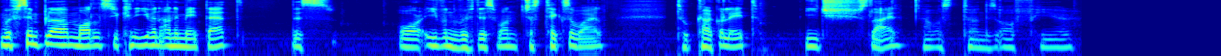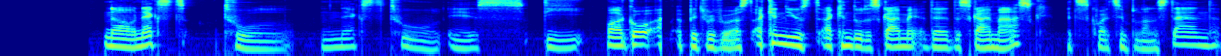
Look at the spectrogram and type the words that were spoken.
With simpler models, you can even animate that. This or even with this one, just takes a while to calculate each slide. I was turn this off here. Now, next tool, next tool is the. Oh, well, I'll go a bit reversed. I can use. I can do the sky the the sky mask. It's quite simple to understand.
